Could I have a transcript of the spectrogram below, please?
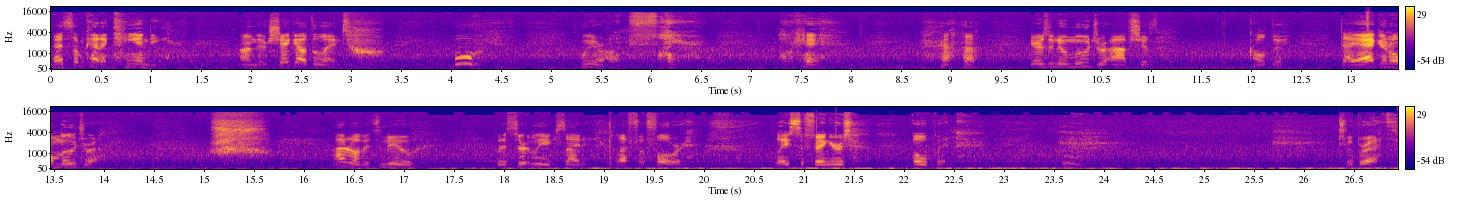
That's some kind of candy on there. Shake out the legs. Whew. We are on fire. Okay. Here's a new mudra option called the diagonal mudra. I don't know if it's new, but it's certainly exciting. Left foot forward. Lace the fingers, open. Two breaths.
